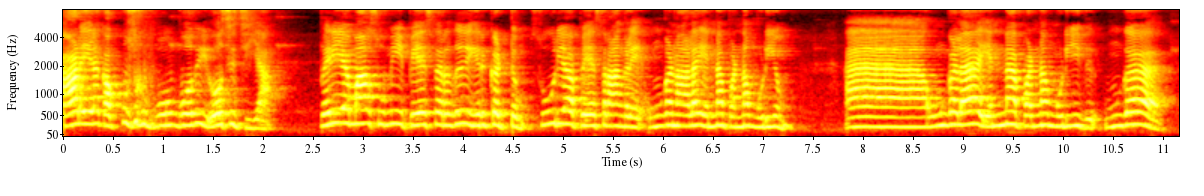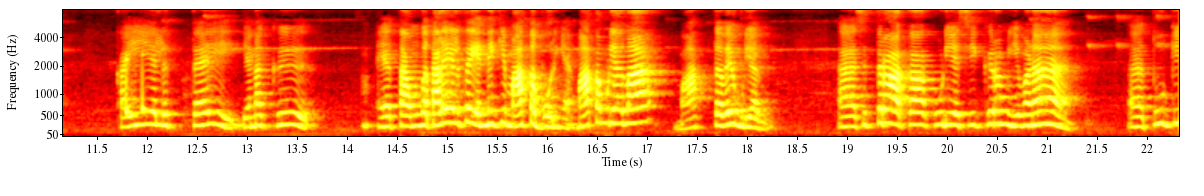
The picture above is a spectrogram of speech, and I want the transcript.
காலையில் கக்கூசுக்கு போகும்போது யோசிச்சியா? பெரியம்மா சுமி பேசுறது இருக்கட்டும். சூர்யா பேசுகிறாங்களே உங்களால் என்ன பண்ண முடியும்? உங்களை என்ன பண்ண முடியுது? உங்கள் கையெழுத்தை எனக்கு த உங்கள் தலையெழுத்தை என்னைக்கு மாற்ற போகிறீங்க மாற்ற முடியாதுமா? மாற்றவே முடியாது. சித்ரா அக்கா கூடிய சீக்கிரம் இவனை தூக்கி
